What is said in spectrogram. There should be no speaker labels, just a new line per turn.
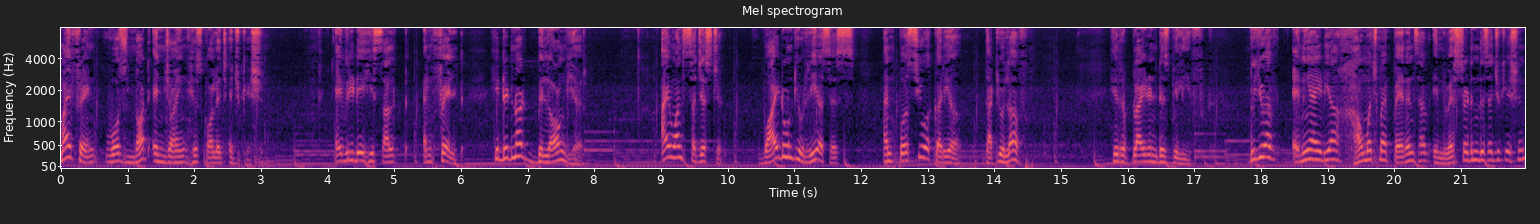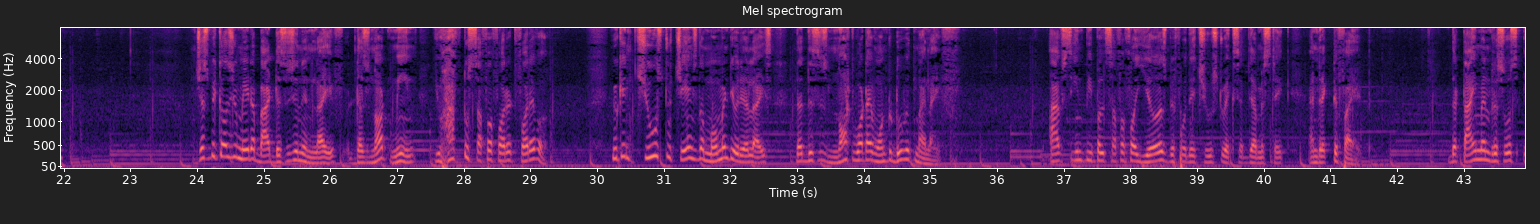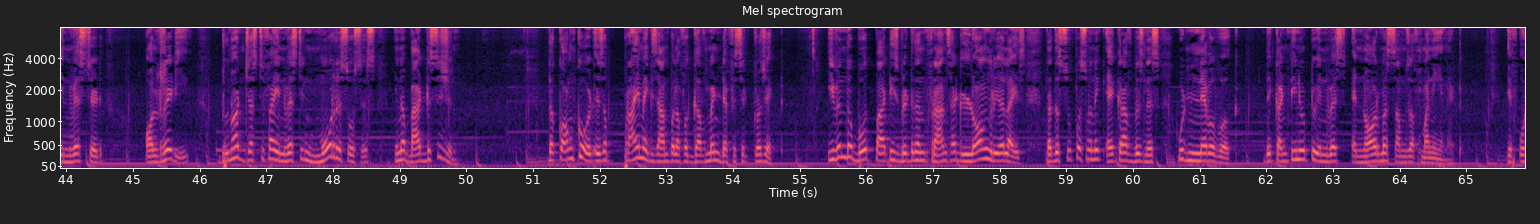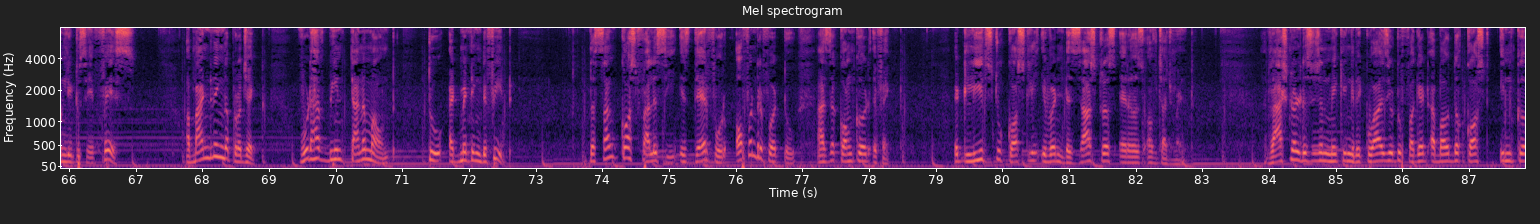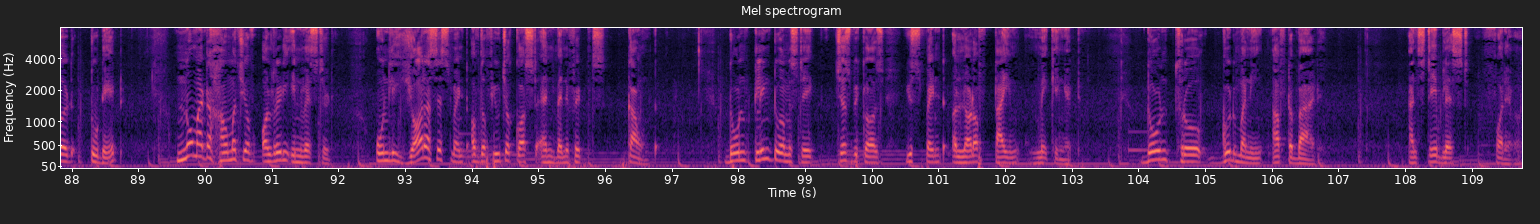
My friend was not enjoying his college education. Every day he sulked and felt he did not belong here. I once suggested, why don't you reassess and pursue a career that you love? He replied in disbelief, Do you have any idea how much my parents have invested in this education? Just because you made a bad decision in life does not mean you have to suffer for it forever. You can choose to change the moment you realize that this is not what I want to do with my life. I've seen people suffer for years before they choose to accept their mistake and rectify it. The time and resource invested already do not justify investing more resources in a bad decision. The Concorde is a prime example of a government deficit project. Even though both parties, Britain and France, had long realized that the supersonic aircraft business would never work, they continued to invest enormous sums of money in it, if only to save face. Abandoning the project would have been tantamount to admitting defeat. The sunk cost fallacy is therefore often referred to as the Concorde effect. It leads to costly, even disastrous errors of judgment. Rational decision making requires you to forget about the cost incurred to date. No matter how much you have already invested, only your assessment of the future cost and benefits count. Don't cling to a mistake just because you spent a lot of time making it. Don't throw good money after bad and stay blessed forever.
